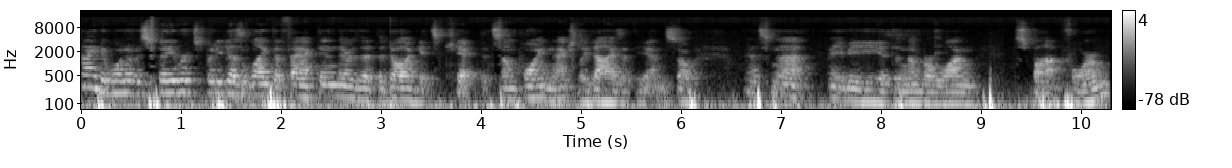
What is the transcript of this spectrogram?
kind of one of his favorites, but he doesn't like the fact in there that the dog gets kicked at some point and actually dies at the end. So that's not maybe at the number one spot for him.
